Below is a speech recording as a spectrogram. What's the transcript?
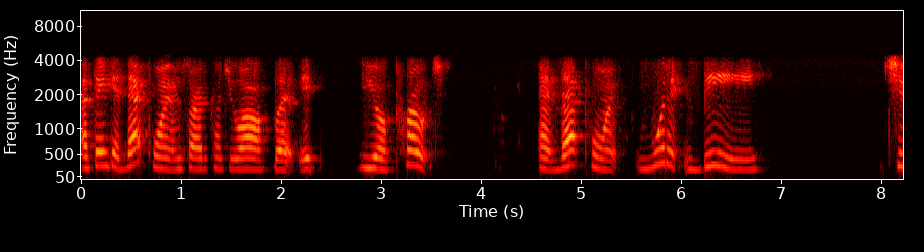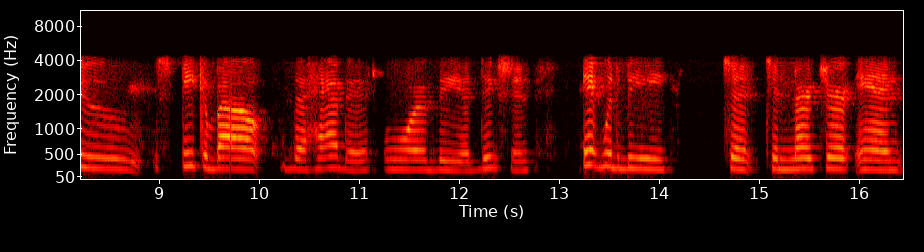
I think at that point, I'm sorry to cut you off, but it your approach at that point wouldn't be to speak about the habit or the addiction. It would be to to nurture and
